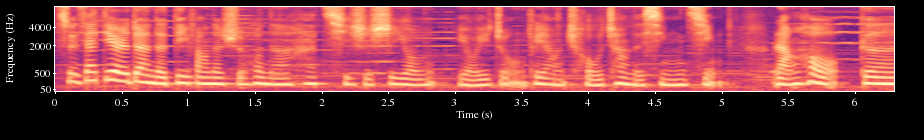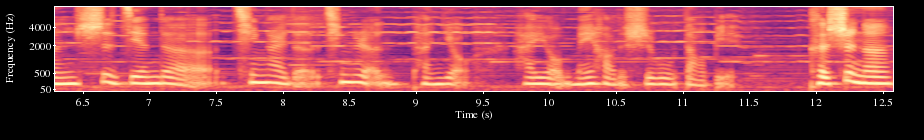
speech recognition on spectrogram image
所以在第二段的地方的时候呢，他其实是有有一种非常惆怅的心情，然后跟世间的亲爱的亲人、朋友，还有美好的事物道别。可是呢，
